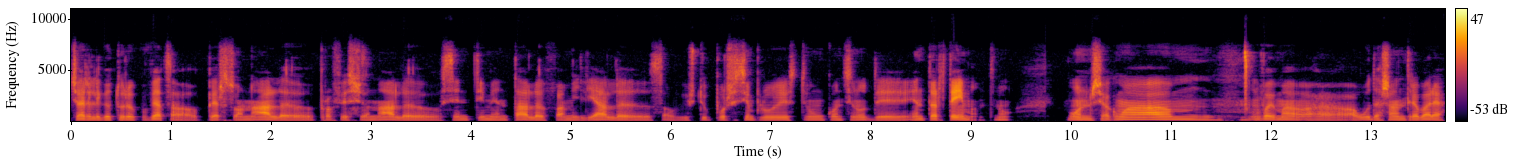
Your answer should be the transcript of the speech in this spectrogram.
ce are legătură cu viața personală, profesională, sentimentală, familială sau, eu știu, pur și simplu este un conținut de entertainment, nu? Bun, și acum voi mă aud așa întrebarea,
